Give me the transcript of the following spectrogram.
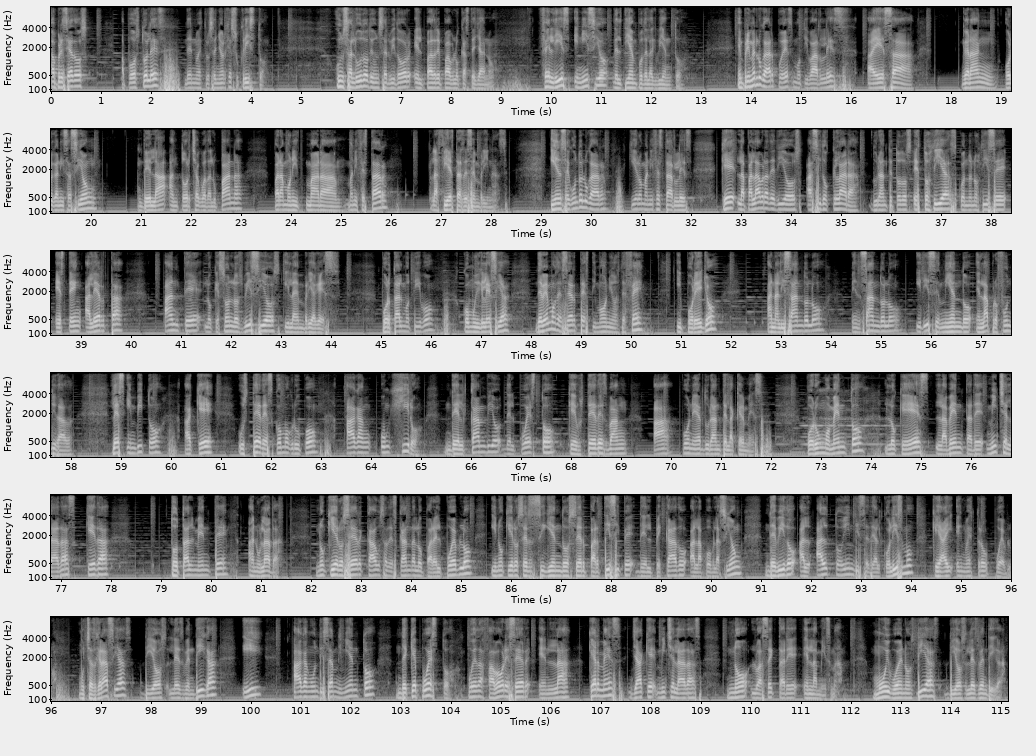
Apreciados apóstoles de nuestro Señor Jesucristo, un saludo de un servidor, el Padre Pablo Castellano. Feliz inicio del tiempo del Adviento. En primer lugar, pues motivarles a esa gran organización de la Antorcha Guadalupana para, para manifestar las fiestas decembrinas. Y en segundo lugar, quiero manifestarles que la palabra de Dios ha sido clara durante todos estos días cuando nos dice estén alerta ante lo que son los vicios y la embriaguez. Por tal motivo, como iglesia, debemos de ser testimonios de fe y por ello, analizándolo, pensándolo y discerniendo en la profundidad, les invito a que ustedes como grupo hagan un giro del cambio del puesto que ustedes van a poner durante la kermés. Por un momento, lo que es la venta de micheladas queda totalmente anulada. No quiero ser causa de escándalo para el pueblo y no quiero ser siguiendo ser partícipe del pecado a la población debido al alto índice de alcoholismo que hay en nuestro pueblo. Muchas gracias, Dios les bendiga y hagan un discernimiento de qué puesto pueda favorecer en la kermes, ya que micheladas no lo aceptaré en la misma. Muy buenos días, Dios les bendiga.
